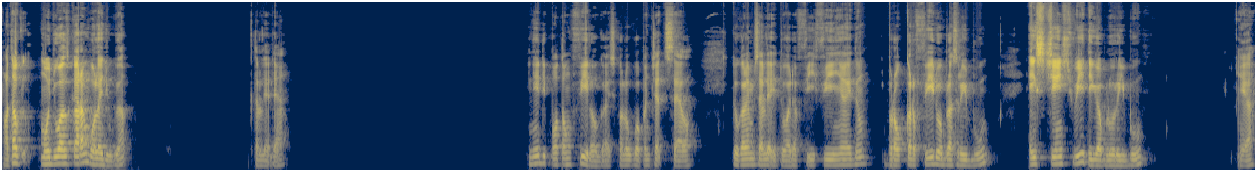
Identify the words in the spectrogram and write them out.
Atau mau jual sekarang boleh juga. Kita lihat ya. Ini dipotong fee loh guys. Kalau gua pencet sell. Tuh kalian bisa lihat itu ada fee-fee-nya itu. Broker fee 12.000. Exchange fee 30.000. Ya.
